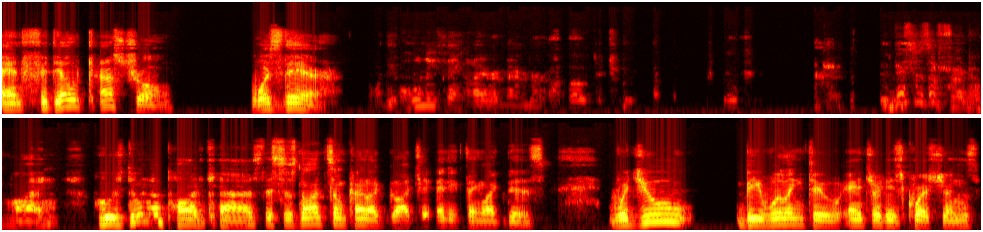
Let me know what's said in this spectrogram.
and Fidel Castro was there? The only thing I remember about the truth. This is a friend of mine who's doing a podcast. This is not some kind of gotcha, anything like this. Would you be willing to answer his questions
